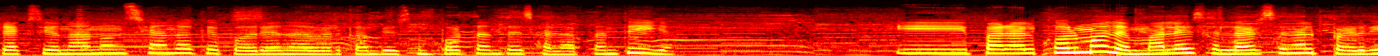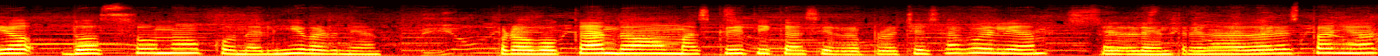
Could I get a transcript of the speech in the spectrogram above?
reaccionó anunciando que podrían haber cambios importantes a la plantilla. Y para el colmo de males, el Arsenal perdió 2-1 con el Hibernian, provocando aún más críticas y reproches a William, el entrenador español,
